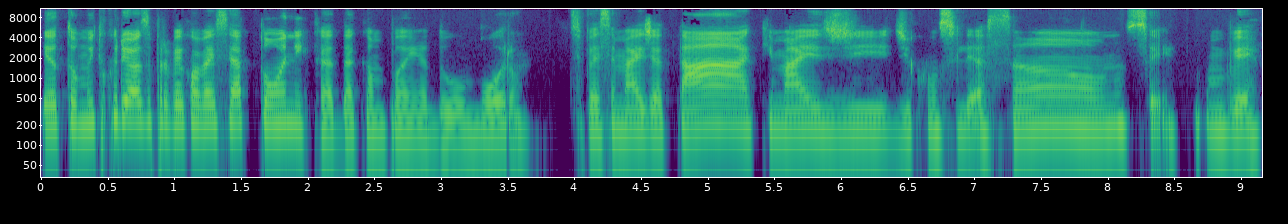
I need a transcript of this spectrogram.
Eu estou muito curiosa para ver qual vai ser a tônica da campanha do Moro. Se vai ser mais de ataque, mais de, de conciliação, não sei. Vamos ver.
